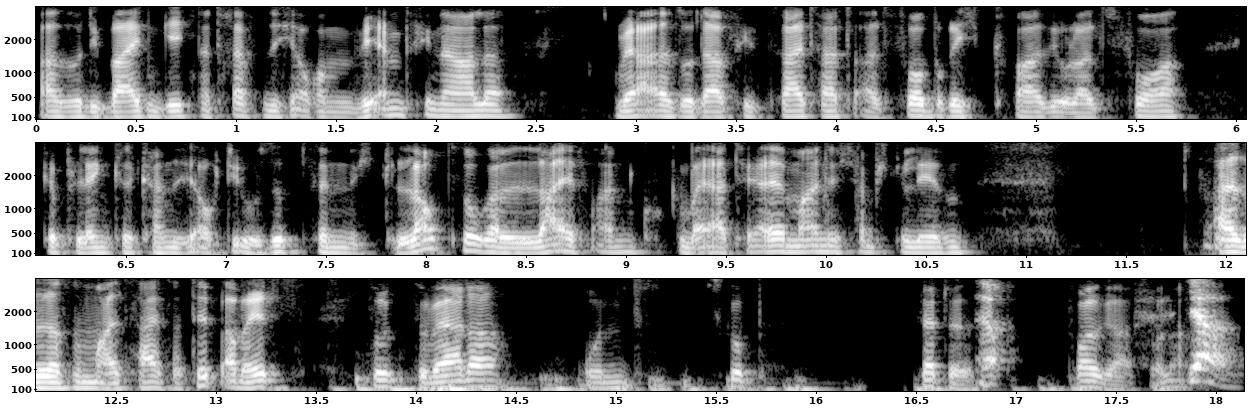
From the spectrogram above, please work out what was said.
Also die beiden Gegner treffen sich auch im WM-Finale. Wer also da viel Zeit hat, als Vorbericht quasi oder als Vorgeplänkel, kann sich auch die U17, ich glaube sogar live angucken. Bei RTL, meine ich, habe ich gelesen. Also das nochmal als heißer Tipp. Aber jetzt zurück zu Werder und Scoop. Zettel. Ja. Vollgas, oder? Ja,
